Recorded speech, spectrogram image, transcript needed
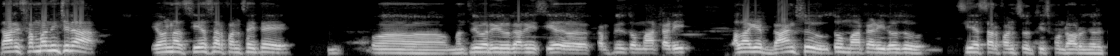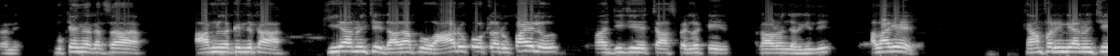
దానికి సంబంధించిన ఏమన్నా సిఎస్ఆర్ ఫండ్స్ అయితే మంత్రివర్యులు కానీ సిఎ కంపెనీలతో మాట్లాడి అలాగే బ్యాంక్స్తో మాట్లాడి ఈరోజు సిఎస్ఆర్ ఫండ్స్ తీసుకొని రావడం జరుగుతుంది. ముఖ్యంగా గత ఆరు నెలల కిందట కియా నుంచి దాదాపు ఆరు కోట్ల రూపాయలు జీజీహెచ్ హాస్పిటల్కి రావడం జరిగింది. అలాగే క్యాంఫర్ ఇండియా నుంచి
